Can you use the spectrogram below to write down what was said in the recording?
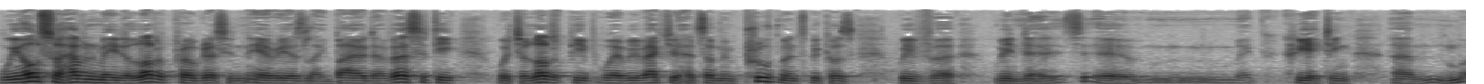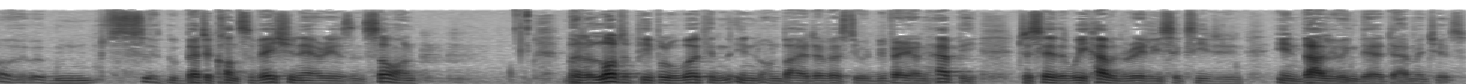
We also haven't made a lot of progress in areas like biodiversity, which a lot of people, where we've actually had some improvements because we've uh, been uh, uh, creating um, better conservation areas and so on. But a lot of people who work in, in, on biodiversity would be very unhappy to say that we haven't really succeeded in, in valuing their damages.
